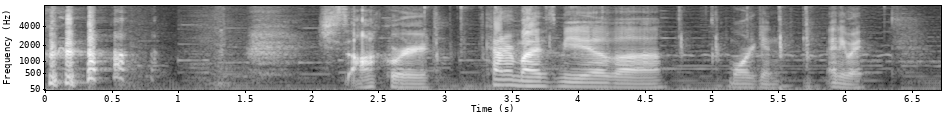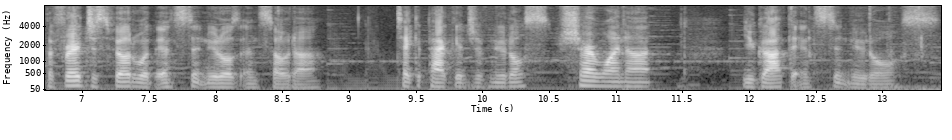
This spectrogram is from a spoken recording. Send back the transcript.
She's awkward. Kind of reminds me of uh, Morgan. Anyway, the fridge is filled with instant noodles and soda. Take a package of noodles? Sure, why not? You got the instant noodles.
